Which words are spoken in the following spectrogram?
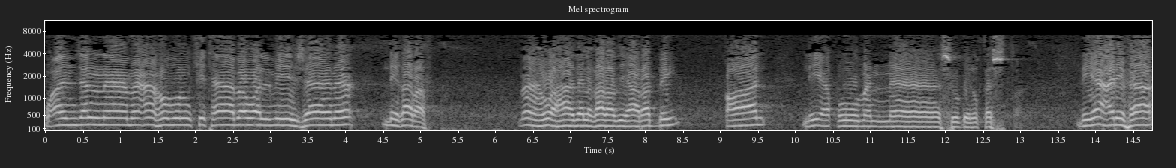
وأنزلنا معهم الكتاب والميزان لغرض ما هو هذا الغرض يا ربي؟ قال ليقوم الناس بالقسط. ليعرف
